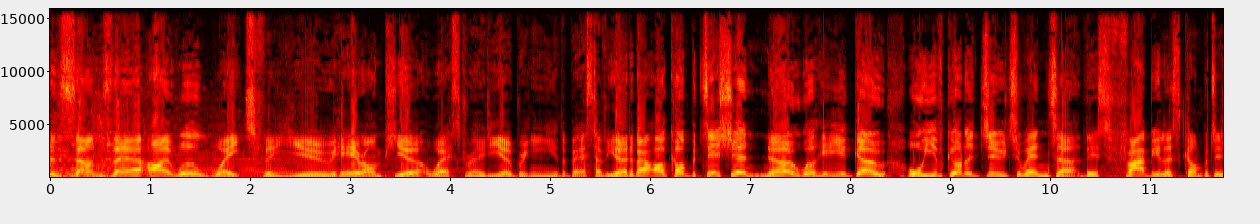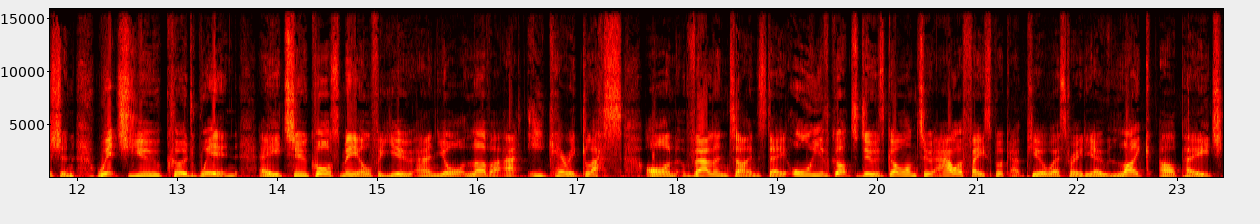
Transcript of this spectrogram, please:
And Sons there. I will wait for you here on Pure West Radio, bringing you the best. Have you heard about our competition? No? Well, here you go. All you've got to do to enter this fabulous competition, which you could win a two course meal for you and your lover at E. Kerry Glass on Valentine's Day. All you've got to do is go onto our Facebook at Pure West Radio, like our page,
